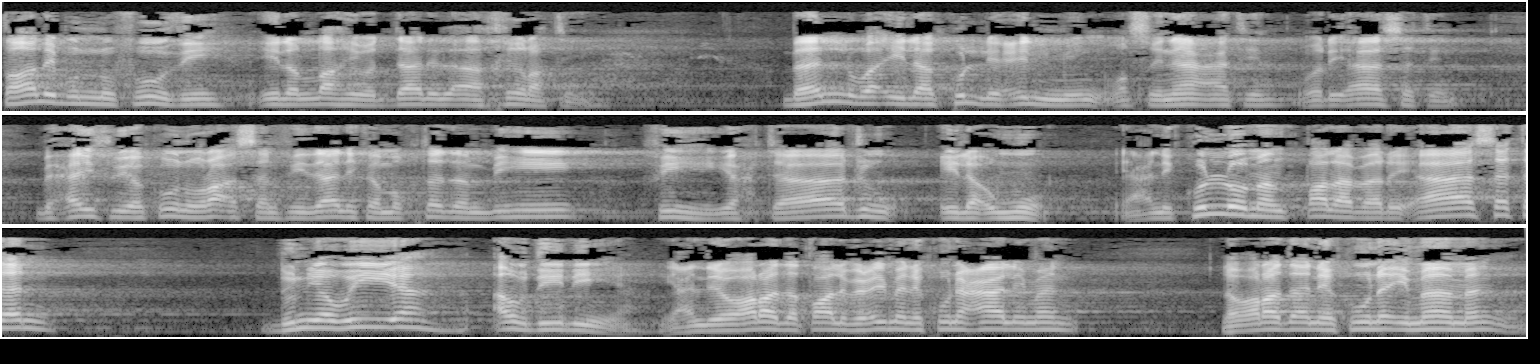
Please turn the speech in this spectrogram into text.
طالب النفوذ إلى الله والدار الآخرة بل وإلى كل علم وصناعة ورئاسة بحيث يكون رأسا في ذلك مقتدا به فيه يحتاج إلى أمور. يعني كل من طلب رئاسة دنيوية أو دينية. يعني لو أراد طالب العلم أن يكون عالما لو أراد أن يكون إماما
